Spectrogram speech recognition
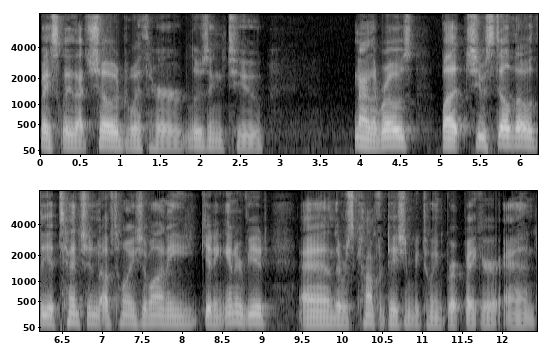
basically that showed with her losing to Nyla Rose. But she was still, though, the attention of Tony Schiavone getting interviewed, and there was confrontation between Britt Baker and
